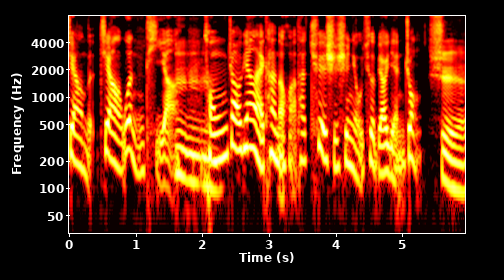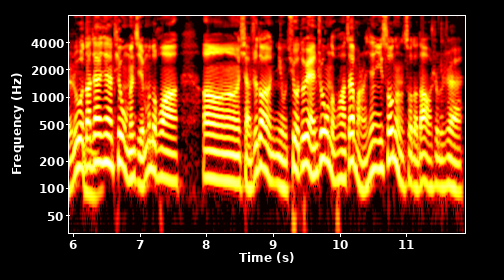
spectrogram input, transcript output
这样的这样的问题啊。嗯嗯。从照片来看的话，它确实是扭曲的比较严重。是，如果大家现在听我们节目的话，嗯，想知道扭曲有多严重的话，在网上现在一搜都能搜得到，是不是？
